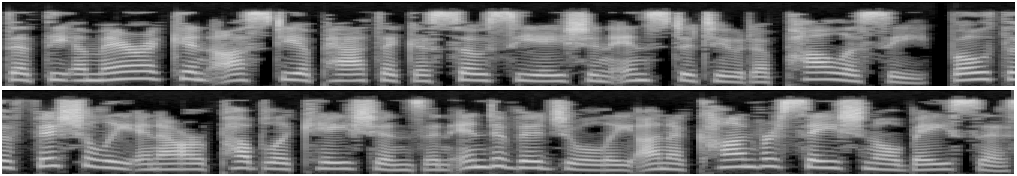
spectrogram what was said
that the American Osteopathic Association institute a policy both officially in our publications and individually on a conversational basis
